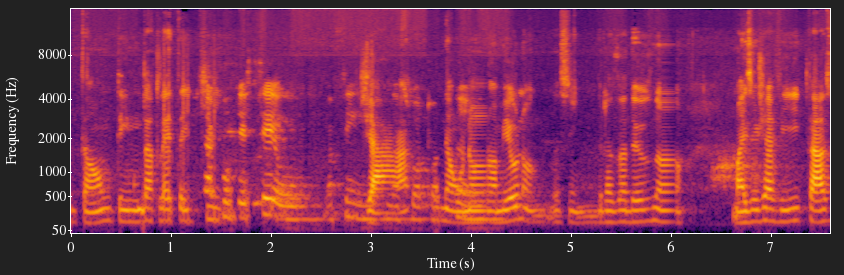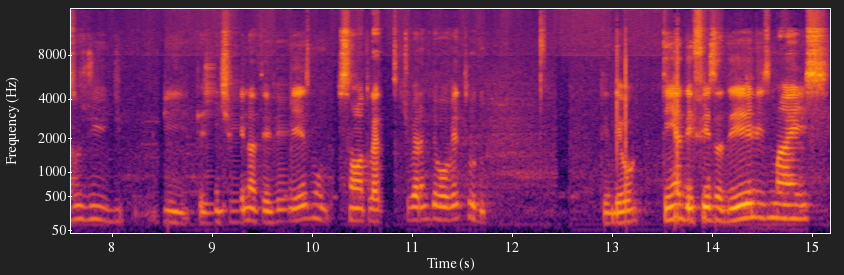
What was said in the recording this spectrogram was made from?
Então tem muito atleta aí que já aconteceu assim já na sua atuação? não, não, no meu não, assim, graças a Deus não. Mas eu já vi casos de, de que, que a gente vê na TV mesmo, são atletas que tiveram que devolver tudo. Entendeu? Tem a defesa deles, mas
